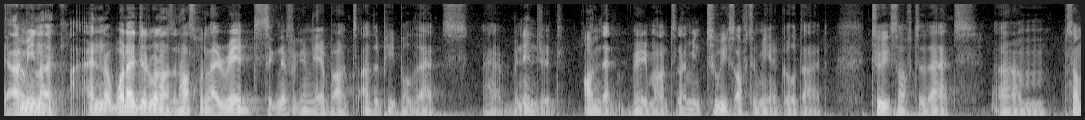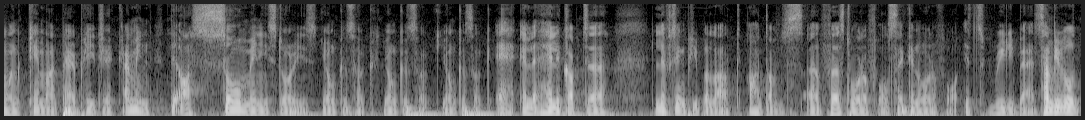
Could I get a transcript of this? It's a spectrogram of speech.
I mean, luck. and what I did when I was in hospital, I read significantly about other people that have been injured on that very mountain. I mean, two weeks after me, a girl died. Two weeks after that, um, someone came out paraplegic. I mean, there are so many stories. Jonkershoek, Yonkers Hook, Jonkershoek. Heli- helicopter lifting people out out of uh, first waterfall, second waterfall. It's really bad. Some people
